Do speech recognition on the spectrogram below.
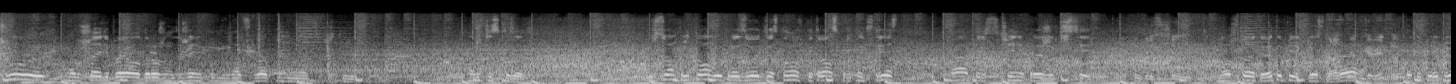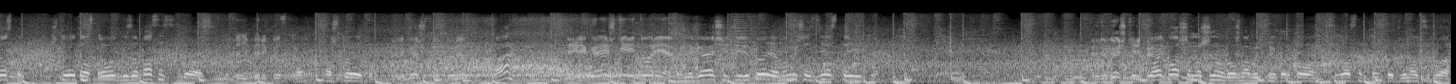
Почему вы нарушаете правила дорожного движения пункт 12 2, пункт 12 4? Можете сказать? При всем при том вы производите остановку транспортных средств на пересечении проезжих частей. Каком пересечении? Ну а что это? Это перекресток, Разметка видно. Это перекресток. Что это, островок безопасности для вас? Это не перекресток. А что это? Прилегающая территория. А? Прилегающая территория. Прилегающая территория, ну вы сейчас где стоите? Прилегающая территория. Как ваша машина должна быть припаркована, согласно пункту 12.2?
